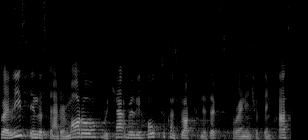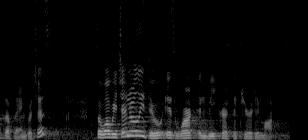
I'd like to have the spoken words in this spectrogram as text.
So at least in the standard model, we can't really hope to construct NIZKs for any interesting classes of languages. So what we generally do is work in weaker security models.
